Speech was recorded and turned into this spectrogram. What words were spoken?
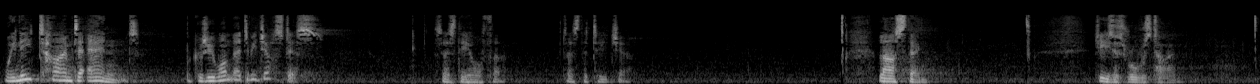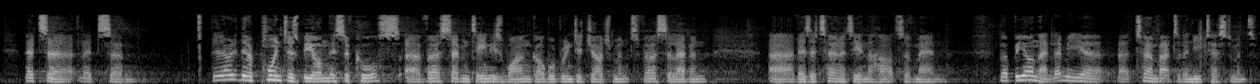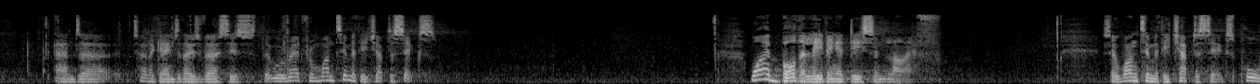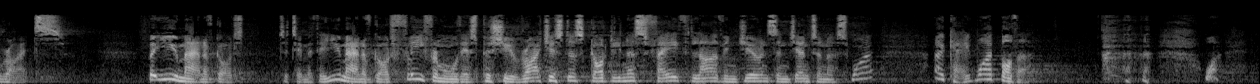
We need time to end because we want there to be justice, says the author, says the teacher. Last thing Jesus rules time. Let's, uh, let's, um, there, are, there, are, pointers beyond this, of course. Uh, verse 17 is one God will bring to judgment. Verse 11, uh, there's eternity in the hearts of men. But beyond that, let me uh, uh, turn back to the New Testament and uh, turn again to those verses that were read from 1 Timothy chapter 6. Why bother living a decent life? So 1 Timothy chapter 6, Paul writes, But you, man of God, to Timothy, you man of God, flee from all this, pursue righteousness, godliness, faith, love, endurance, and gentleness. Why? Okay, why bother?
